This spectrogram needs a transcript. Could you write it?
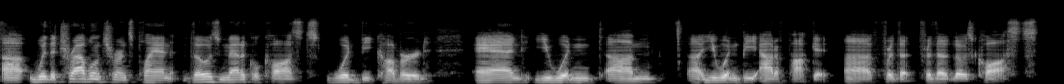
Uh, with a travel insurance plan, those medical costs would be covered and you wouldn't um, uh, you wouldn't be out of pocket uh, for the for the, those costs.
